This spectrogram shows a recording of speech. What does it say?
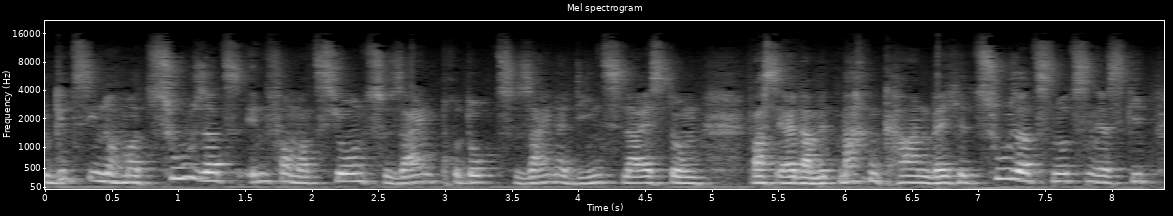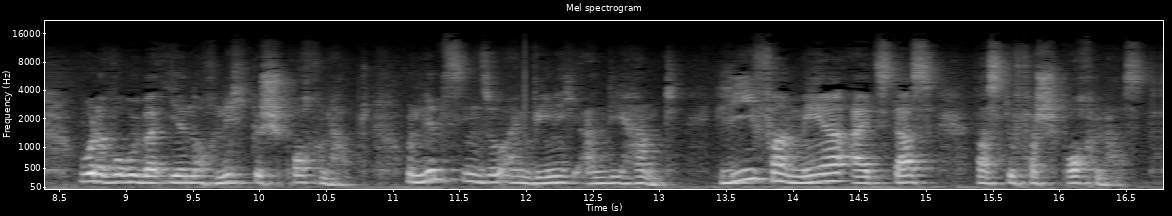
du gibst ihm nochmal Zusatzinformationen zu seinem Produkt, zu seiner Dienstleistung, was er damit machen kann, welche Zusatznutzen es gibt oder worüber ihr noch nicht gesprochen habt. Und nimmst ihn so ein wenig an die Hand. Liefer mehr als das, was du versprochen hast.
